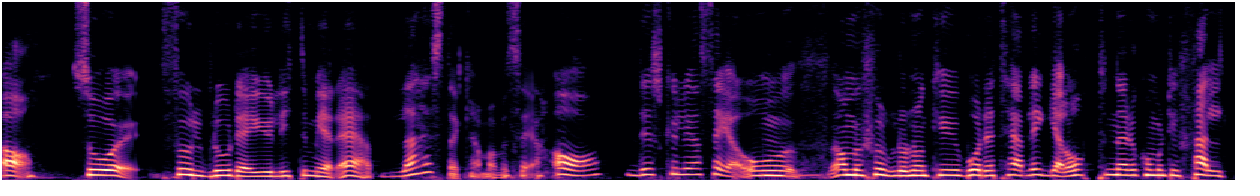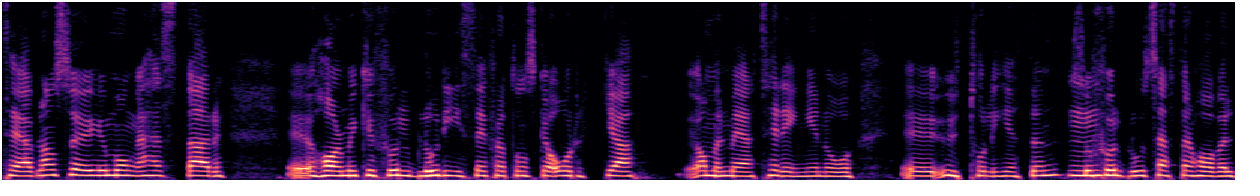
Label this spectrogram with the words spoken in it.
Ja. Så fullblod är ju lite mer ädla hästar kan man väl säga. ja, det skulle jag säga. Och Mm. ja, men fullblod, de kan ju både tävla i galopp. När det kommer till fälttävlan så är ju många hästar eh, har mycket fullblod i sig för att de ska orka ja, men med terrängen och eh, uthålligheten. Mm. Så fullblodshästar har väl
